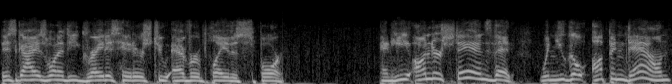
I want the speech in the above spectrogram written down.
This guy is one of the greatest hitters to ever play the sport. And he understands that when you go up and down,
